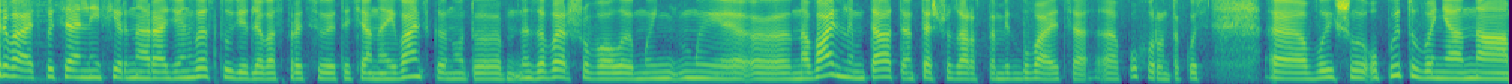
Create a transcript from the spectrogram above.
Триває спеціальний ефір на радіо НВ. В студії для вас працює Тетяна Іванська. Ну то завершували ми ми е, Навальним. Та те, що зараз там відбувається е, похорон, так ось е, вийшли опитування на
